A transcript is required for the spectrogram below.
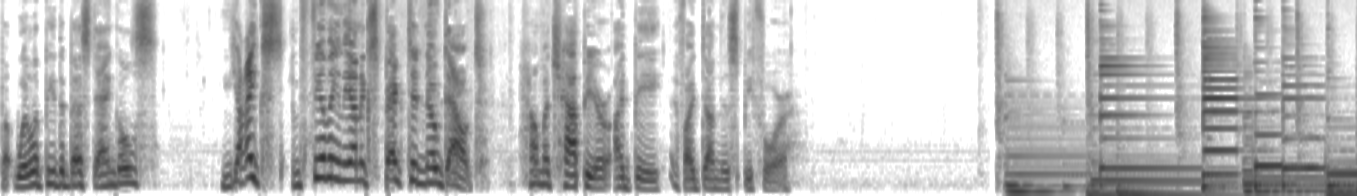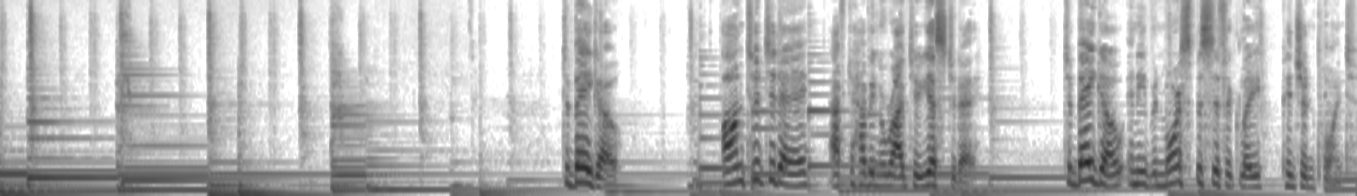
But will it be the best angles? Yikes! I'm feeling the unexpected, no doubt. How much happier I'd be if I'd done this before. Tobago. On to today after having arrived here yesterday. Tobago, and even more specifically, Pigeon Point.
